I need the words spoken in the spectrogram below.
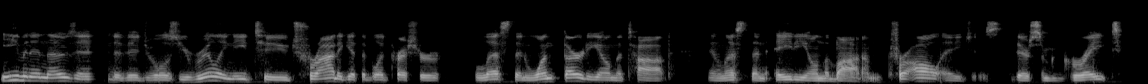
even in those individuals, you really need to try to get the blood pressure less than 130 on the top and less than 80 on the bottom for all ages. There's some great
